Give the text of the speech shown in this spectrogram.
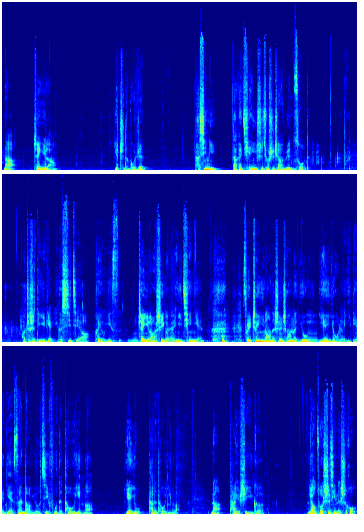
那正一郎也只能够认，他心里大概潜意识就是这样运作的。好，这是第一点，一个细节啊，很有意思。真一郎是一个文艺青年，所以真一郎的身上呢，又也有了一点点三岛由纪夫的投影啊，也有他的投影了。那他也是一个要做事情的时候，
